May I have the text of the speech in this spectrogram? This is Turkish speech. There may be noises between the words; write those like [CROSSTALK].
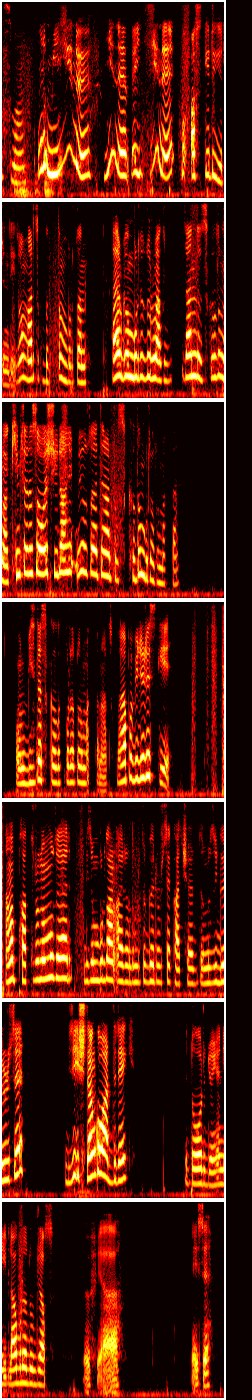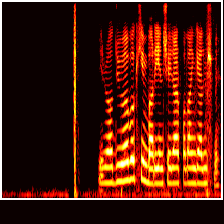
Of lan. Oğlum yine, yine ve yine bu askeri yerindeyiz. Oğlum artık bıktım buradan. Her gün burada durmaktan da sıkıldım ya. Kimse de savaş ilan etmiyor zaten artık. Sıkıldım burada durmaktan. Oğlum biz de sıkıldık burada durmaktan artık. Ne yapabiliriz ki? Ama patronumuz eğer bizim buradan ayrıldığımızı görürse, kaçırdığımızı görürse bizi işten kovar direkt. E doğru diyorsun yani illa burada duracağız. Öf ya. Neyse. Bir radyoya bakayım bari yeni şeyler falan gelmiş mi?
